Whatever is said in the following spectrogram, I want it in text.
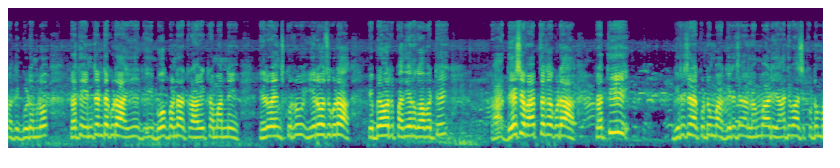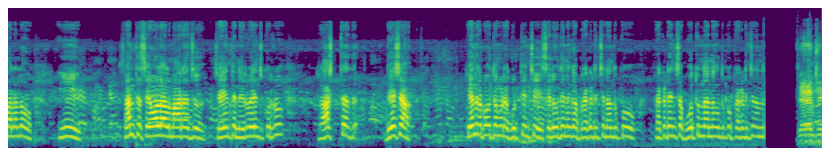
ప్రతి గూడెంలో ప్రతి ఇంటంటే కూడా ఈ ఈ భోగ్ బండార్ కార్యక్రమాన్ని నిర్వహించుకుర్రు. ఈరోజు కూడా ఫిబ్రవరి పదిహేను కాబట్టి దేశవ్యాప్తంగా కూడా ప్రతి గిరిజన కుటుంబ గిరిజన లంబాడి ఆదివాసీ కుటుంబాలలో ఈ సంత్ సేవలాల్ మహారాజు జయంతి నిర్వహించుకుర్రు. రాష్ట్ర దేశ కేంద్ర ప్రభుత్వం కూడా గుర్తించి సెలవు దినంగా ప్రకటించినందుకు ప్రకటించబోతున్నందుకు ప్రకటించినందుకు జయంతి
